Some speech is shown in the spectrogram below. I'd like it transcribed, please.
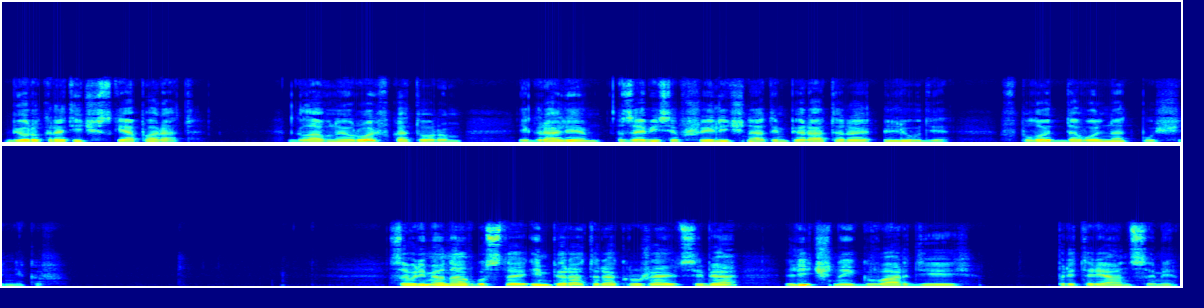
бюрократический аппарат, главную роль в котором – играли зависевшие лично от императора люди, вплоть до вольноотпущенников. Со времен Августа императоры окружают себя личной гвардией, претарианцами,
